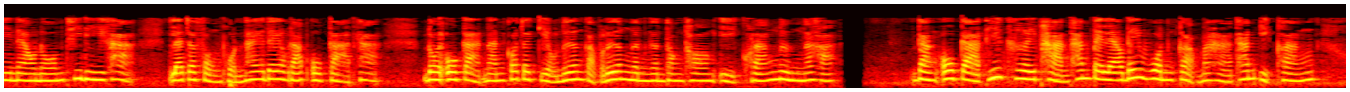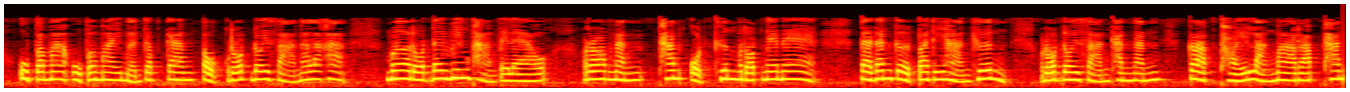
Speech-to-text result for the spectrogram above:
มีแนวโน้มที่ดีค่ะ และจะส่งผลให้ได้รับโอกาสค่ะ โดยโอกาสนั้นก็จะเกี่ยวเนื่องกับเรื่องเงินเงินทองทองอีกครั้งหนึ่งนะคะดังโอกาสที่เคยผ่านท่านไปแล้วได้วนกลับมาหาท่านอีกครั้ง อุปมาอุปไมยเหมือนกับการตกรถโดยสารนั่นแหละค่ะ เมื่อรถได้วิ่งผ่านไปแล้ว รอบนั้นท่านอดขึ้นรถแน่ๆ แต่ดันเกิดปาฏิหาริย์ขึ้น รถโดยสารคันนั้นกลับถอยหลังมารับท่าน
